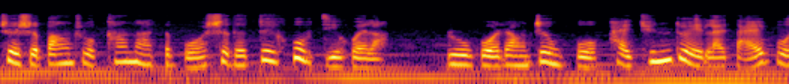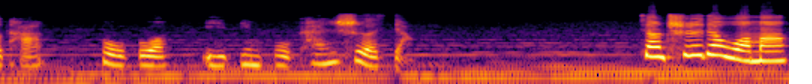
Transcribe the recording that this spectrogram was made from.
这是帮助康纳斯博士的最后机会了。如果让政府派军队来逮捕他，后果一定不堪设想。想吃掉我吗？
